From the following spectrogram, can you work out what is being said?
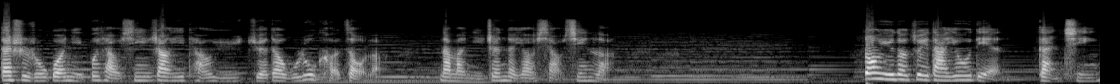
但是，如果你不小心让一条鱼觉得无路可走了，那么你真的要小心了。双鱼的最大优点，感情。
